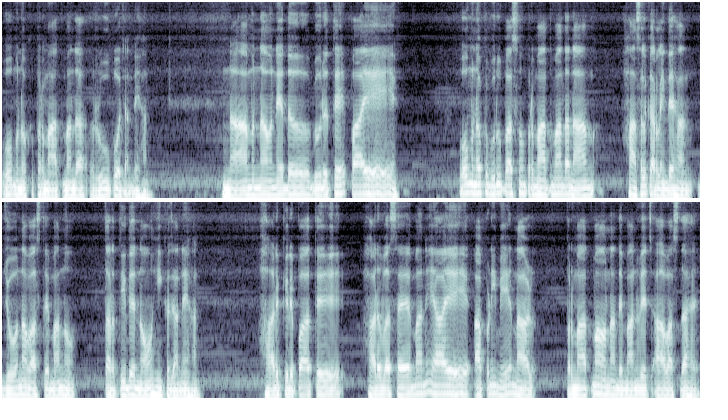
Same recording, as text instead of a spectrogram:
ਉਹ ਮਨੁੱਖ ਪਰਮਾਤਮਾ ਦਾ ਰੂਪ ਹੋ ਜਾਂਦੇ ਹਨ। ਨਾਮ ਨਵ ਨਿਦ ਗੁਰ ਤੇ ਪਾਏ। ਉਹ ਮਨੁੱਖ ਗੁਰੂ ਪਾਸੋਂ ਪਰਮਾਤਮਾ ਦਾ ਨਾਮ ਹਾਸਲ ਕਰ ਲੈਂਦੇ ਹਨ, ਜੋ ਉਹਨਾਂ ਵਾਸਤੇ ਮਾਨੋ ਧਰਤੀ ਦੇ ਨੌ ਹੀ ਖਜ਼ਾਨੇ ਹਨ। ਹਰ ਕਿਰਪਾ ਤੇ ਹਰ ਵਸੈ ਮਨ ਆਏ, ਆਪਣੀ ਮਿਹਰ ਨਾਲ ਪਰਮਾਤਮਾ ਉਹਨਾਂ ਦੇ ਮਨ ਵਿੱਚ ਆ ਵਸਦਾ ਹੈ।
